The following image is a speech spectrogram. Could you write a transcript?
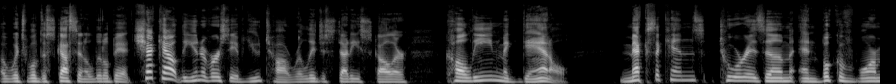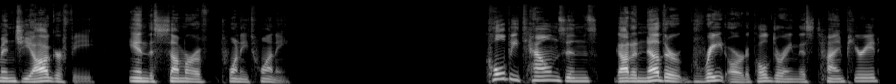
uh, which we'll discuss in a little bit, check out the University of Utah religious studies scholar Colleen McDannell, Mexicans, Tourism, and Book of Mormon Geography in the summer of 2020. Colby Townsend's got another great article during this time period.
